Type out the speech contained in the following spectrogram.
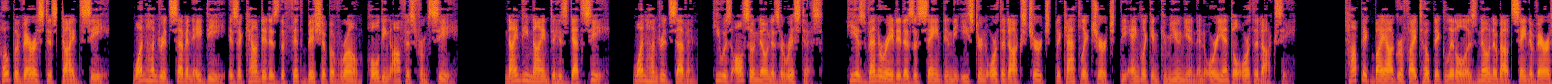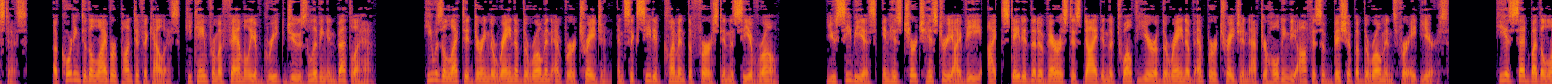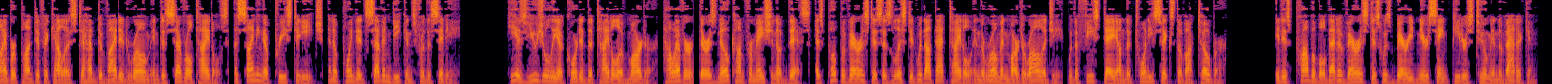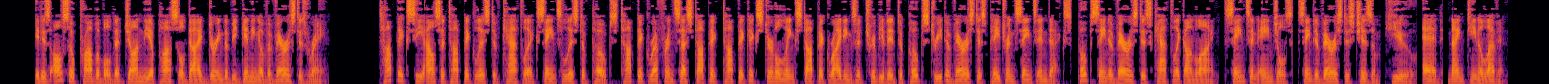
Pope Evaristus died c. 107 AD is accounted as the fifth bishop of Rome, holding office from c. 99 to his death c. 107. He was also known as Aristus. He is venerated as a saint in the Eastern Orthodox Church, the Catholic Church, the Anglican Communion and Oriental Orthodoxy. Topic biography Topic Little is known about Saint Evaristus. According to the Liber Pontificalis, he came from a family of Greek Jews living in Bethlehem. He was elected during the reign of the Roman Emperor Trajan, and succeeded Clement I in the See of Rome. Eusebius, in his Church History IV, I, stated that Evaristus died in the twelfth year of the reign of Emperor Trajan after holding the office of Bishop of the Romans for eight years. He is said by the Liber Pontificalis to have divided Rome into several titles, assigning a priest to each, and appointed seven deacons for the city. He is usually accorded the title of martyr, however, there is no confirmation of this, as Pope Evaristus is listed without that title in the Roman Martyrology, with a feast day on 26 October. It is probable that Evaristus was buried near St. Peter's tomb in the Vatican. It is also probable that John the Apostle died during the beginning of Evaristus' reign. Topic see also topic List of Catholic saints List of popes topic References topic topic External links topic Writings attributed to Pope Street Evaristus Patron Saints Index, Pope Saint Evaristus Catholic Online, Saints and Angels, Saint Evaristus Chisholm, Hugh, ed. 1911.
